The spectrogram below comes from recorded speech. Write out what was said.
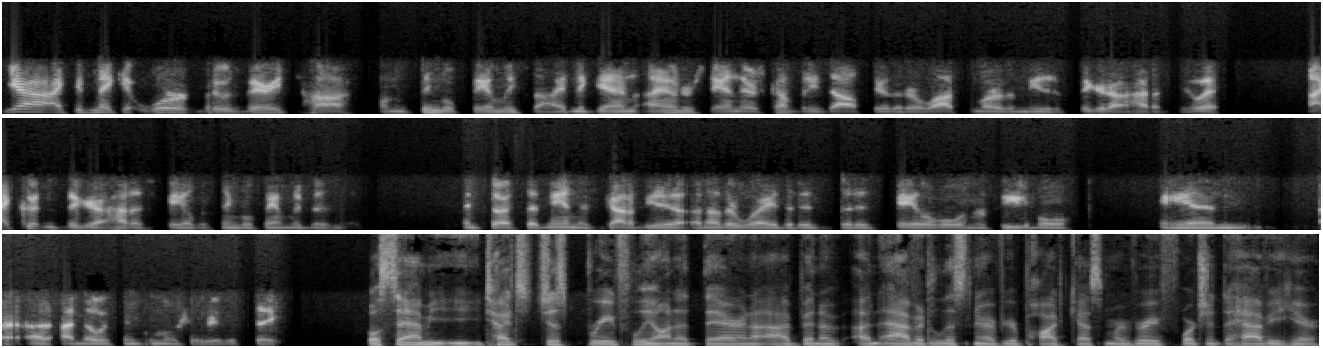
yeah, I could make it work, but it was very tough on the single family side. And again, I understand there's companies out there that are a lot smarter than me that have figured out how to do it. I couldn't figure out how to scale the single family business. And so I said, man, there's got to be a, another way that is that is scalable and repeatable. And I, I know it's in commercial real estate. Well, Sam, you, touched just briefly on it there, and I've been a, an avid listener of your podcast, and we're very fortunate to have you here.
